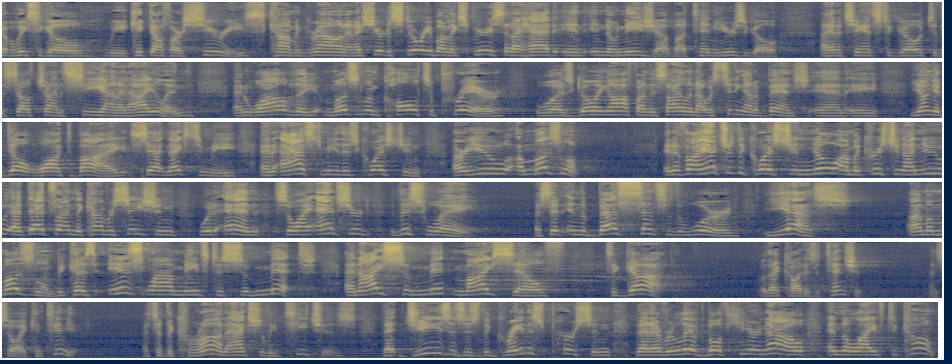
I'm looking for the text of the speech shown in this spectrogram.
couple weeks ago, we kicked off our series, Common Ground, and I shared a story about an experience that I had in Indonesia about 10 years ago. I had a chance to go to the South China Sea on an island, and while the Muslim call to prayer was going off on this island, I was sitting on a bench, and a young adult walked by, sat next to me, and asked me this question Are you a Muslim? And if I answered the question, no, I'm a Christian, I knew at that time the conversation would end. So I answered this way I said, in the best sense of the word, yes, I'm a Muslim because Islam means to submit. And I submit myself to God. Well, that caught his attention. And so I continued. I said, the Quran actually teaches that Jesus is the greatest person that ever lived, both here now and the life to come.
